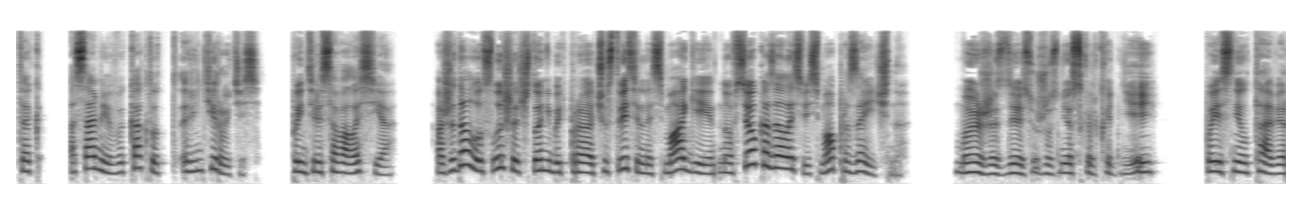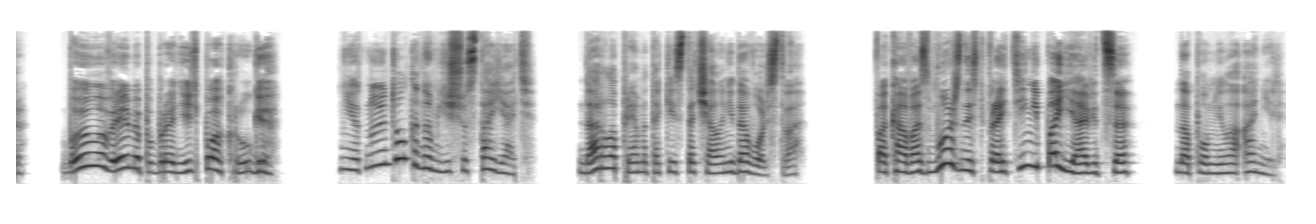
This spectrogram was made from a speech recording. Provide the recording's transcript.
Так, а сами вы как тут ориентируетесь? Поинтересовалась я. Ожидала услышать что-нибудь про чувствительность магии, но все оказалось весьма прозаично. «Мы же здесь уже с несколько дней», — пояснил Тавер. «Было время побронить по округе». «Нет, ну и долго нам еще стоять?» Дарла прямо-таки источала недовольство. «Пока возможность пройти не появится», — напомнила Аниль.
